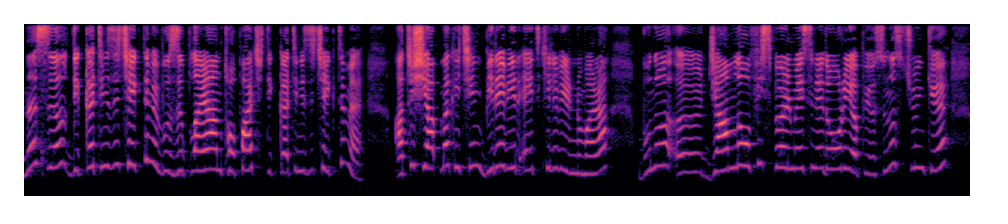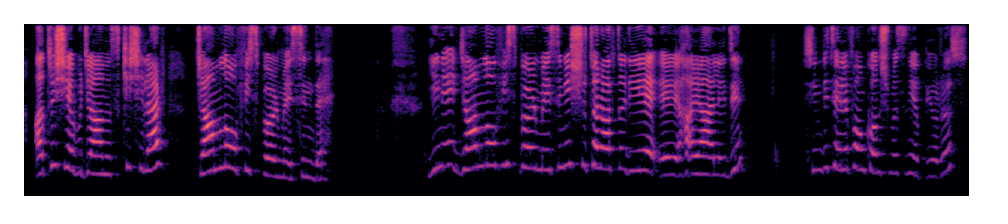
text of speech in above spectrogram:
Nasıl? Dikkatinizi çekti mi bu zıplayan topaç dikkatinizi çekti mi? Atış yapmak için birebir etkili bir numara. Bunu e, camlı ofis bölmesine doğru yapıyorsunuz. Çünkü atış yapacağınız kişiler camlı ofis bölmesinde. Yine camlı ofis bölmesini şu tarafta diye e, hayal edin. Şimdi telefon konuşmasını yapıyoruz.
